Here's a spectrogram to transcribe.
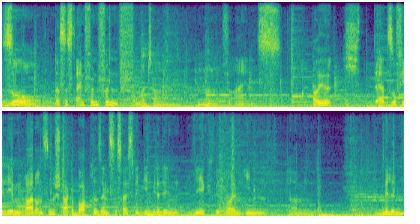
So, das ist ein 5-5 momentan. Hm, für 1. Aber ich, er hat so viel Leben gerade und so eine starke Bordpräsenz. Das heißt, wir gehen wieder den Weg. Wir wollen ihn ähm, millen.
